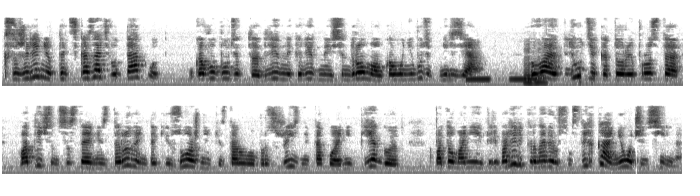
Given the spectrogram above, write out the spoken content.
К сожалению, предсказать вот так вот, у кого будет длинный ковидный синдром, а у кого не будет, нельзя. Mm-hmm. Бывают люди, которые просто в отличном состоянии здоровья, они такие зожники, здоровый образ жизни такой, они бегают, а потом они переболели коронавирусом слегка, не очень сильно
